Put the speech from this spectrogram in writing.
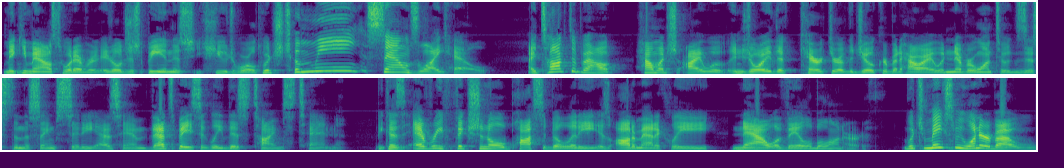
Mickey Mouse, whatever. It'll just be in this huge world, which to me sounds like hell. I talked about how much I will enjoy the character of the Joker, but how I would never want to exist in the same city as him. That's basically this times 10. Because every fictional possibility is automatically now available on Earth. Which makes me wonder about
